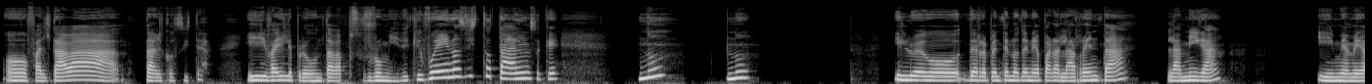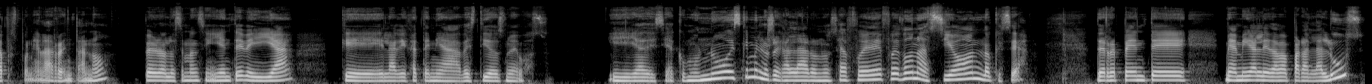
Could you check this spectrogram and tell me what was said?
o faltaba tal cosita. Y iba y le preguntaba pues, su roomie de que, güey, ¿no has visto tal? No sé qué. No, no. Y luego de repente no tenía para la renta, la amiga, y mi amiga pues ponía la renta, ¿no? Pero la semana siguiente veía que la vieja tenía vestidos nuevos. Y ella decía como, no, es que me los regalaron, o sea, fue, fue donación, lo que sea. De repente mi amiga le daba para la luz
